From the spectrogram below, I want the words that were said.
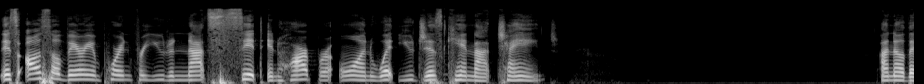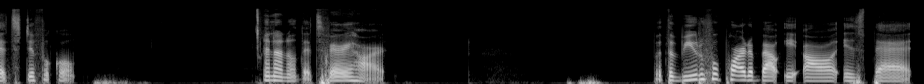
it's also very important for you to not sit and harper on what you just cannot change. I know that's difficult. And I know that's very hard. But the beautiful part about it all is that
